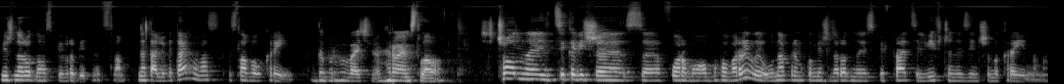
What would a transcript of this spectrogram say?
міжнародного співробітництва. Наталю, вітаємо вас! Слава Україні! Доброго вечора, героям слава. Що найцікавіше з форуму обговорили у напрямку міжнародної співпраці Львівщини з іншими країнами?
